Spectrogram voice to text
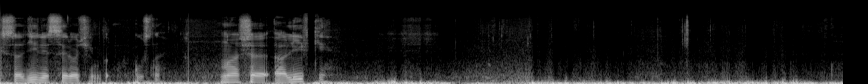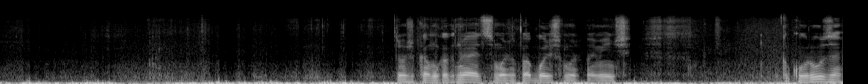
Садили сыр очень вкусно. Наши оливки Тоже кому как нравится, можно побольше, может поменьше. Кукуруза.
